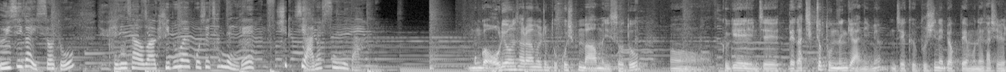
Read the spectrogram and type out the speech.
의지가 있어도 봉사와 기부할 곳을 찾는 게 쉽지 않았습니다. 뭔가 어려운 사람을 좀 돕고 싶은 마음은 있어도 어 그게 이제 내가 직접 돕는 게 아니면 이제 그 불신의 벽 때문에 사실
